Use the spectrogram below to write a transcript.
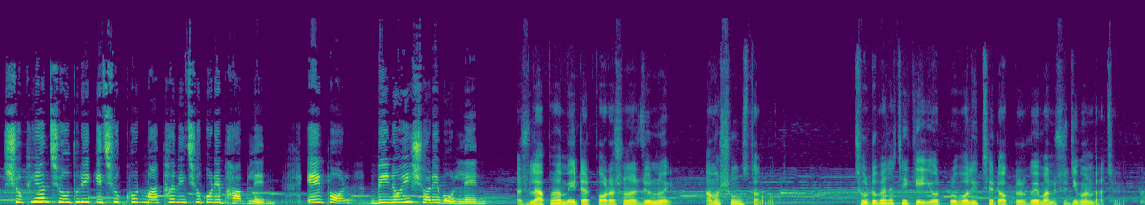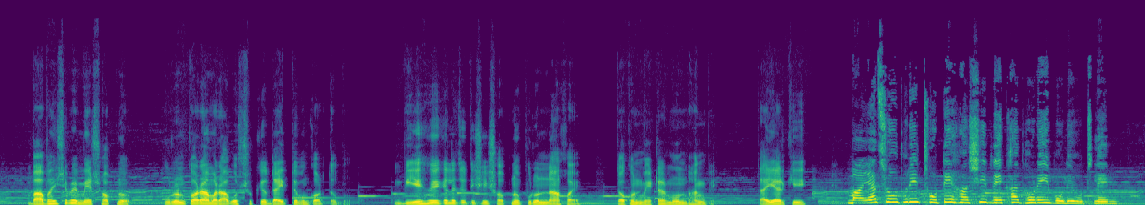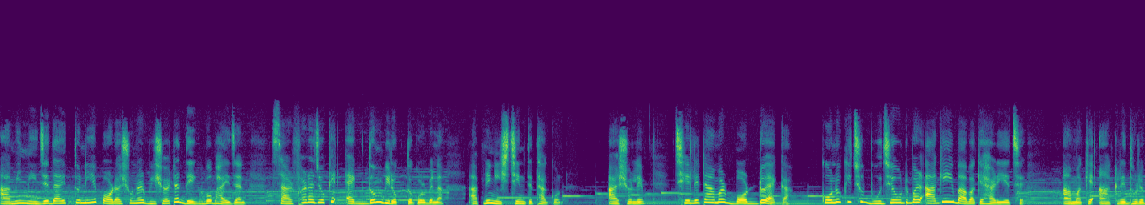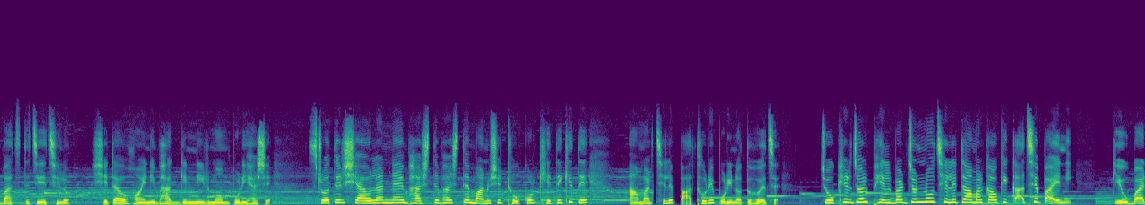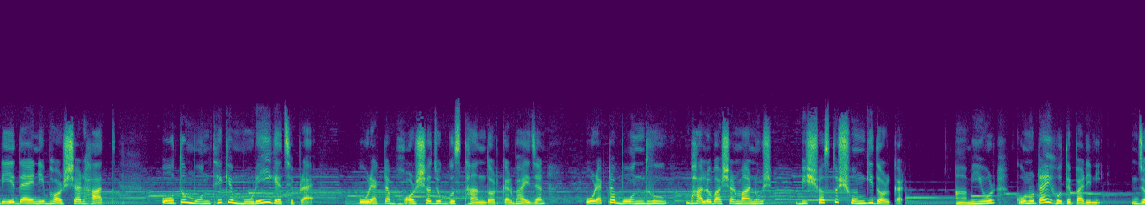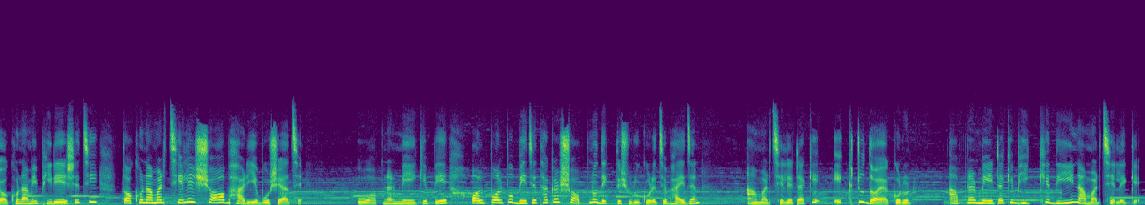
সুফিয়ান চৌধুরী কিছুক্ষণ মাথা নিচু করে ভাবলেন। এরপর বিনয়ী স্বরে বললেন, আসলে আপা, মেয়েটার পড়াশোনার জন্যই আমার সমস্ত আমত ছোটবেলা থেকেই ওর প্রবল ইচ্ছে ডক্টর হয়ে মানুষের জীবন বাঁচাবে। বাবা হিসেবে মেয়ের স্বপ্ন পূরণ করা আমার আবশ্যকীয় দায়িত্ব এবং কর্তব্য। বিয়ে হয়ে গেলে যদি সেই স্বপ্ন পূরণ না হয় তখন মেয়েটার মন ভাঙবে। তাই আর কি? মায়া চৌধুরী ঠোঁটে হাসির রেখা ধরেই বলে উঠলেন আমি নিজে দায়িত্ব নিয়ে পড়াশোনার বিষয়টা দেখব ভাইজান। সারফারাজ ওকে একদম বিরক্ত করবে না। আপনি নিশ্চিন্তে থাকুন। আসলে ছেলেটা আমার বড্ড একা। কোনো কিছু বুঝে উঠবার আগেই বাবাকে হারিয়েছে। আমাকে আঁকড়ে ধরে বাঁচতে চেয়েছিল, সেটাও হয়নি ভাগ্যের নির্মম পরিহাসে। স্রোতের শ্যাওলার ন্যায় ভাসতে ভাসতে মানুষের ঠোকর খেতে খেতে আমার ছেলে পাথরে পরিণত হয়েছে। চোখের জল ফেলবার জন্যও ছেলেটা আমার কাউকে কাছে পায়নি। কেউ বাড়িয়ে দেয়নি ভরসার হাত। ও তো মন থেকে মরেই গেছে প্রায়। ওর একটা ভরসাযোগ্য স্থান দরকার, ভাইজান। ওর একটা বন্ধু, ভালোবাসার মানুষ, বিশ্বস্ত সঙ্গী দরকার। আমি ওর কোনোটাই হতে পারিনি। যখন আমি ফিরে এসেছি, তখন আমার ছেলে সব হারিয়ে বসে আছে। ও আপনার মেয়েকে পেয়ে অল্প অল্প বেঁচে থাকার স্বপ্ন দেখতে শুরু করেছে, ভাইজান। আমার ছেলেটাকে একটু দয়া করুন। আপনার মেয়েটাকে ভিক্ষে দিন আমার ছেলেকে।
